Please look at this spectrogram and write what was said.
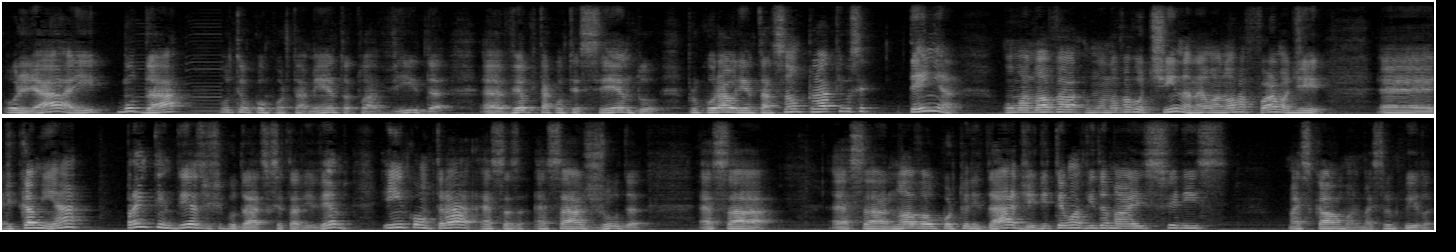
olhar e mudar o teu comportamento, a tua vida, é, ver o que está acontecendo, procurar orientação para que você tenha uma nova, uma nova rotina, né? uma nova forma de, é, de caminhar para entender as dificuldades que você está vivendo e encontrar essas, essa ajuda, essa, essa nova oportunidade de ter uma vida mais feliz, mais calma, mais tranquila.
